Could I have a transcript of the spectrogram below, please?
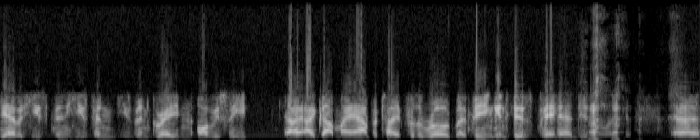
yeah, but he's been he's been he's been great, and obviously he, I, I got my appetite for the road by being in his band. You know, like, uh,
